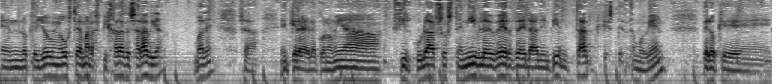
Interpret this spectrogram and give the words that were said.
en lo que yo me gusta llamar las pijadas de Sarabia, ¿vale? O sea, en que la, economía circular, sostenible, verde, la limpieza, tal, que está muy bien, pero que,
